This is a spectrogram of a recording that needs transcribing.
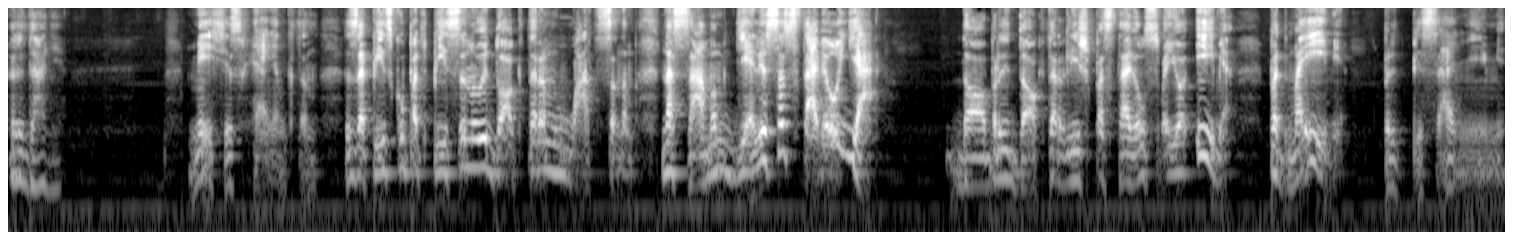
рыдание. Миссис Хеннингтон записку, подписанную доктором Уатсоном, на самом деле составил я. Добрый доктор лишь поставил свое имя под моими предписаниями.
